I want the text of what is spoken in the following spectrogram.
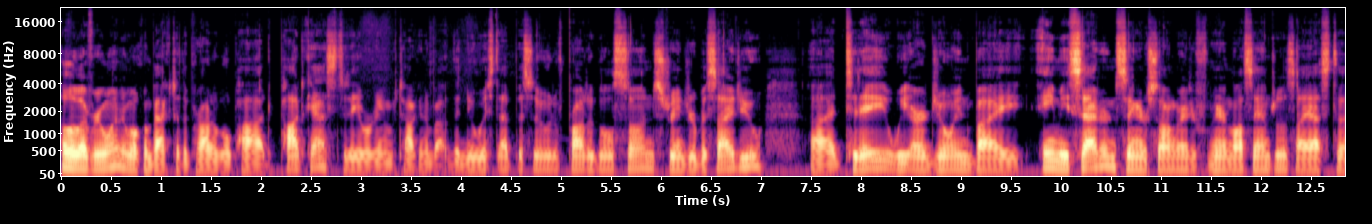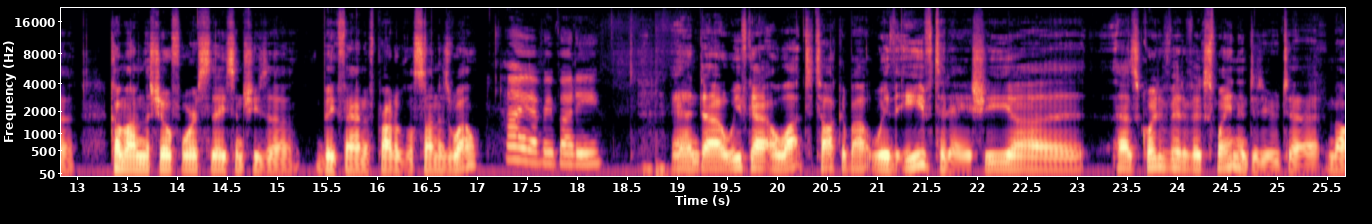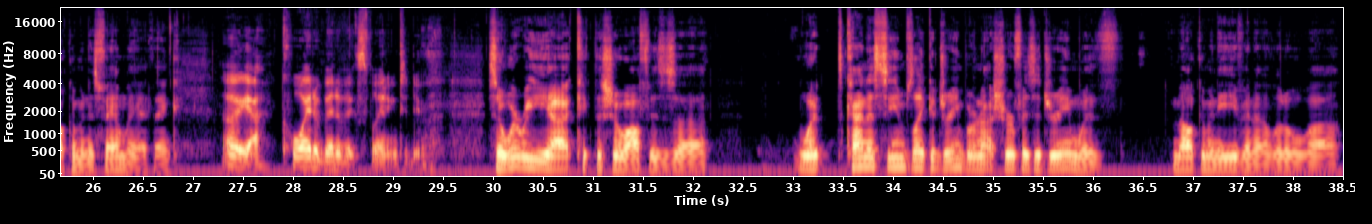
Hello, everyone, and welcome back to the Prodigal Pod podcast. Today, we're going to be talking about the newest episode of Prodigal Son, Stranger Beside You. Uh, today, we are joined by Aimee Saturne, singer songwriter from here in Los Angeles. I asked to come on the show for us today since she's a big fan of Prodigal Son as well. Hi, everybody. And uh, we've got a lot to talk about with Eve today. She uh, has quite a bit of explaining to do to Malcolm and his family, I think. Oh, yeah, quite a bit of explaining to do. So where we uh, kick the show off is uh, what kind of seems like a dream, but we're not sure if it's a dream with Malcolm and Eve in a little uh,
